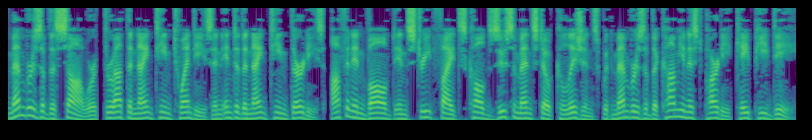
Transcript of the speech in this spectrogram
Members of the SA were, throughout the 1920s and into the 1930s, often involved in street fights called Zusammenstoß collisions with members of the Communist Party KPD.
